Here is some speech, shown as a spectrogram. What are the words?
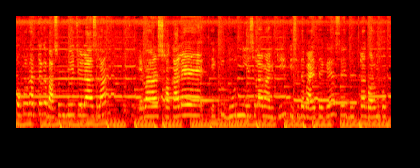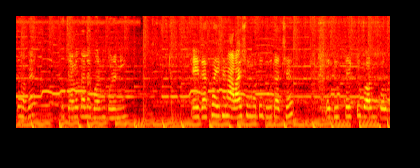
পুকুরঘাট থেকে বাসন ধুয়ে চলে আসলাম। এবার সকালে একটু দুধ নিয়েছিলাম আর কি, পিসিদের বাড়ি থেকে। সেই দুধটা গরম করতে হবে। তো চলো তাহলে গরম করে নিই। এই দেখো, এখানে আড়াইশোর মতো দুধ আছে। তো দুধটা একটু গরম করব।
